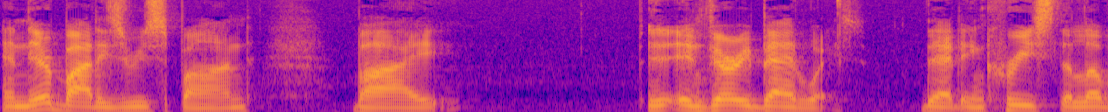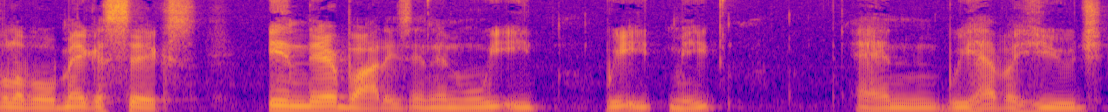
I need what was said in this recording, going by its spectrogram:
And their bodies respond by in very bad ways that increase the level of omega 6 in their bodies and then we eat we eat meat and we have a huge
